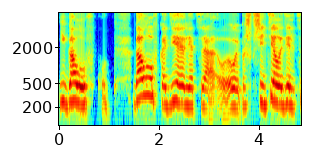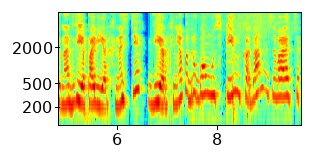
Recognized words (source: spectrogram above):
и головку. Головка делится, ой, прошу прощения, тело делится на две поверхности. Верхняя, по-другому спинка, да, называется,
